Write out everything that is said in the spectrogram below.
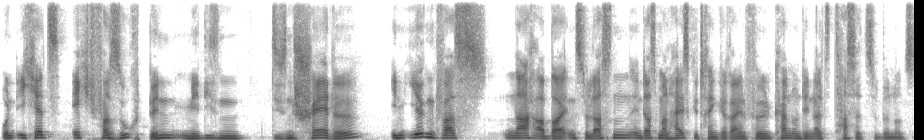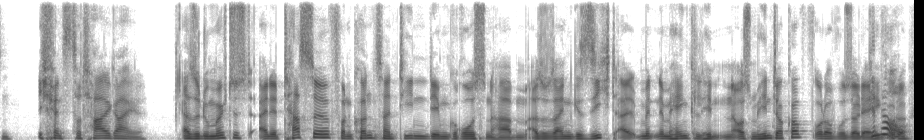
und ich jetzt echt versucht bin, mir diesen, diesen Schädel in irgendwas nacharbeiten zu lassen, in das man Heißgetränke reinfüllen kann und den als Tasse zu benutzen. Ich fände es total geil. Also du möchtest eine Tasse von Konstantin dem Großen haben, also sein Gesicht mit einem Henkel hinten aus dem Hinterkopf oder wo soll der genau. Henkel?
